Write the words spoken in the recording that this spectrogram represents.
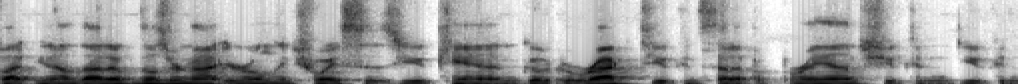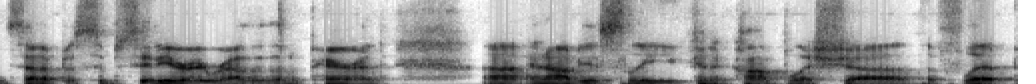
but you know that those are not your only choices. You can go direct. You can set up a branch. You can you can set up a subsidiary rather than a parent, uh, and obviously you can accomplish uh, the flip.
